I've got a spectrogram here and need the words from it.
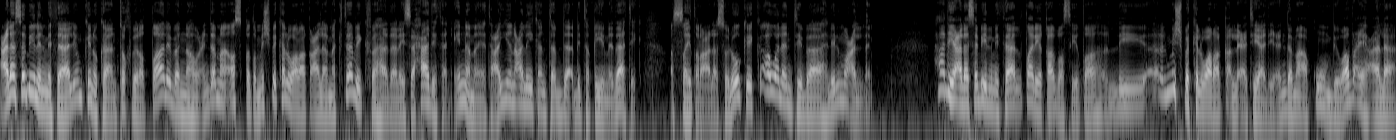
على سبيل المثال يمكنك أن تخبر الطالب أنه عندما أسقط مشبك الورق على مكتبك فهذا ليس حادثا إنما يتعين عليك أن تبدأ بتقييم ذاتك السيطرة على سلوكك أو الانتباه للمعلم. هذه على سبيل المثال طريقة بسيطة للمشبك الورق الاعتيادي. عندما أقوم بوضعه على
